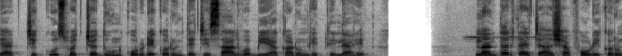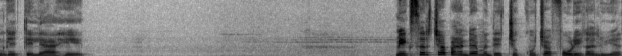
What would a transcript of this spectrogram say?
ते आठ चिक्कू स्वच्छ धुवून कोरडे करून त्याची साल व बिया काढून घेतलेल्या आहेत. नंतर त्याच्या अशा फोडी करून घेतलेल्या आहेत. मिक्सरच्या भांड्यामध्ये चिक्कूच्या फोडी घालूयात.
